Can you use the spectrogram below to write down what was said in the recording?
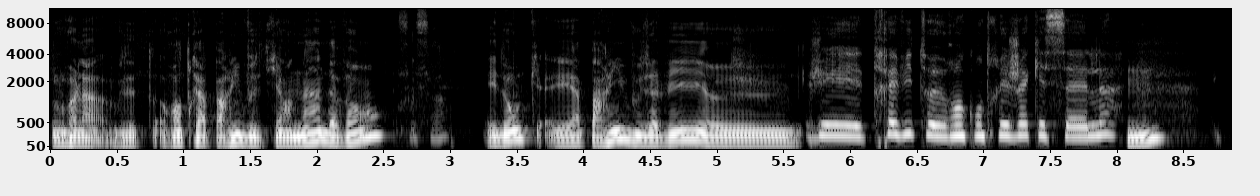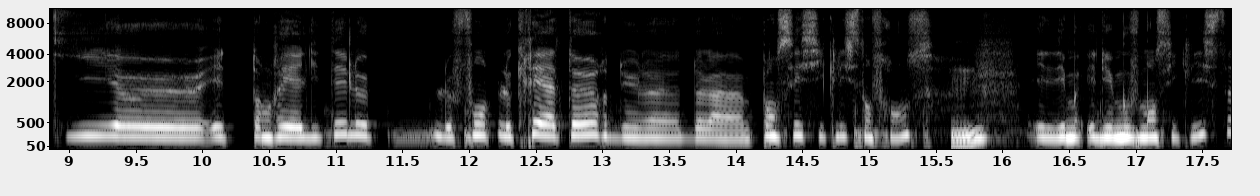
Voilà, vous êtes rentré à Paris, vous étiez en Inde avant. C'est ça. Et donc, et à Paris, vous avez. Euh... J'ai très vite rencontré Jacques Essel, Mmh. qui euh, est en réalité le, le, fond, le créateur du, de la pensée cycliste en France Mmh. et, des, et, des, mouvements cyclistes,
